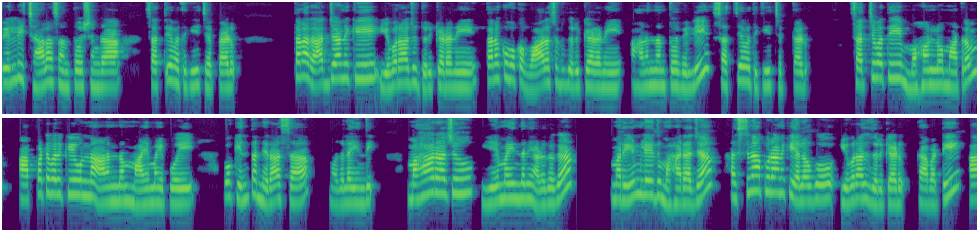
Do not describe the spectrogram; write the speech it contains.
వెళ్ళి చాలా సంతోషంగా సత్యవతికి చెప్పాడు. తన రాజ్యానికి యువరాజు దొరికాడని తనకు ఒక వారసుడు దొరికాడని ఆనందంతో వెళ్ళి సత్యవతికి చెప్తాడు. సత్యవతి మొహంలో మాత్రం అప్పటి వరకు ఉన్న ఆనందం మాయమైపోయి ఒకంత నిరాశ మొదలైంది. మహారాజు ఏమైందని అడగగా మరేం లేదు మహారాజా హస్తినాపురానికి ఎలాగో యువరాజు దొరికాడు. కాబట్టి ఆ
